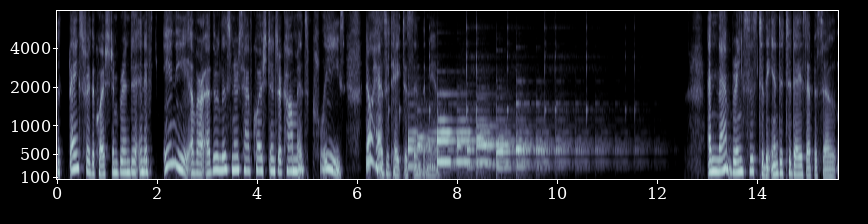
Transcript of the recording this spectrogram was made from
But thanks for the question, Brenda. And if any of our other listeners have questions or comments, please don't hesitate to send them in. And that brings us to the end of today's episode.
